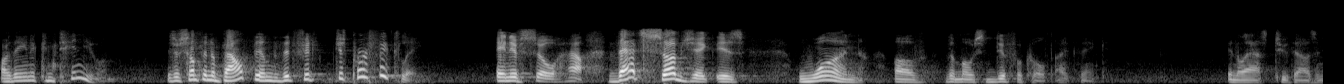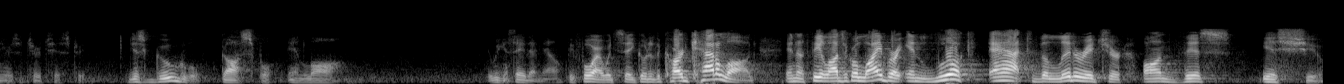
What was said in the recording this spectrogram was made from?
are they in a continuum? Is there something about them that fit just perfectly? And if so, how? That subject is one of the most difficult, I think, in the last 2,000 years of church history. Just Google gospel and law. We can say that now. Before, I would say go to the card catalog in a theological library and look at the literature on this issue.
